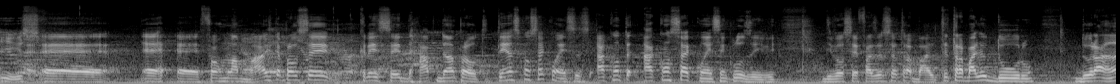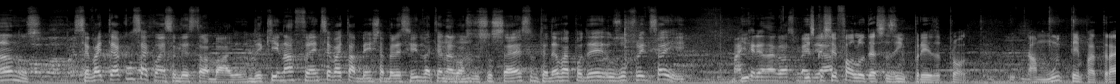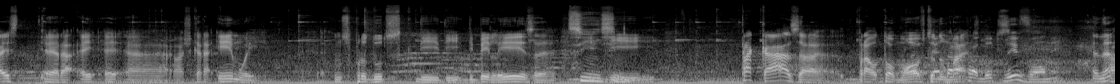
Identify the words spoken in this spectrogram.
Isso. é, é, é, fórmula mágica para você crescer rápido de uma para outra. Tem as consequências. A, a consequência, inclusive, de você fazer o seu trabalho. Ter trabalho duro, durar anos, você vai ter a consequência desse trabalho. De que na frente você vai estar bem estabelecido, vai ter um negócio de sucesso, entendeu? Vai poder usufruir disso aí. Mas E- querer um negócio Isso que você falou dessas empresas, pronto. Há muito tempo atrás, era, é, é, é, eu acho que era Amway. Uns produtos de, de, de beleza. Sim, de, sim. Para casa, para automóvel e tudo mais. produtos Ivone. né?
